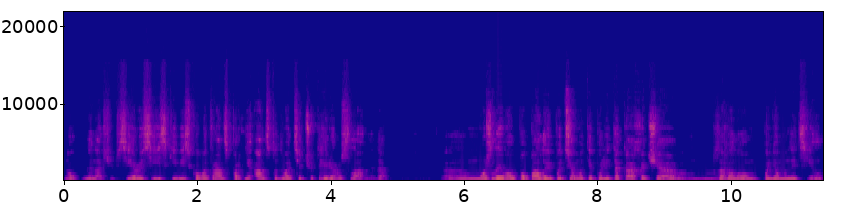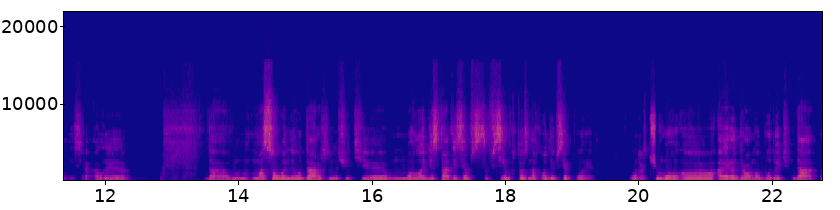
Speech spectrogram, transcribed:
ну не наші, всі російські військово-транспортні Ан-124 Руслани. Да? Е, можливо, попало і по цьому типу літака, хоча загалом по ньому не цілилися. Але да, масований удар, значить, е, могло дістатися всім, хто знаходився поряд. От. Так. Чому е, аеродроми будуть, да, е,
